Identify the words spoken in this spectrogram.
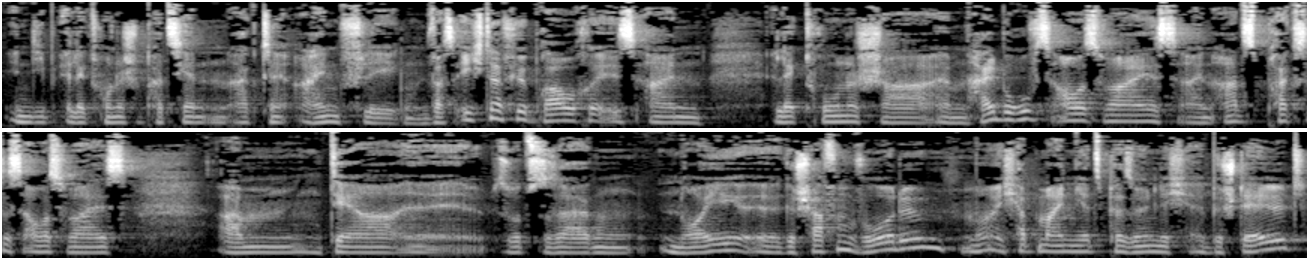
in die elektronische Patientenakte einpflegen. Was ich dafür brauche, ist ein elektronischer ähm, Heilberufsausweis, ein Arztpraxisausweis, ähm, der äh, sozusagen neu äh, geschaffen wurde. Ich habe meinen jetzt persönlich äh, bestellt.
